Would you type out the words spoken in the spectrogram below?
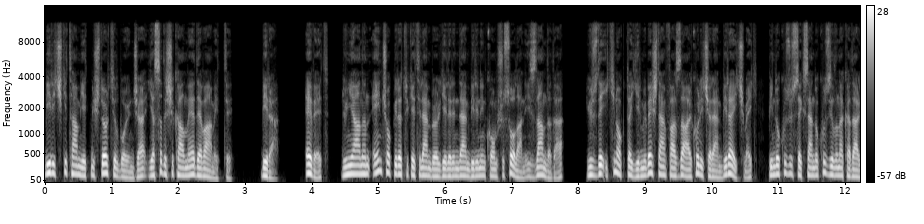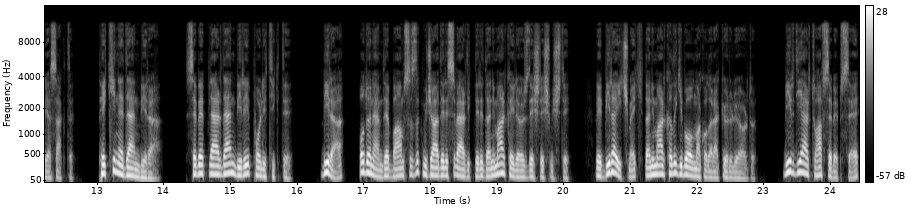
bir içki tam 74 yıl boyunca yasa dışı kalmaya devam etti. Bira. Evet, dünyanın en çok bira tüketilen bölgelerinden birinin komşusu olan İzlanda'da, %2.25'ten fazla alkol içeren bira içmek 1989 yılına kadar yasaktı. Peki neden bira? Sebeplerden biri politikti. Bira, o dönemde bağımsızlık mücadelesi verdikleri Danimarka ile özdeşleşmişti ve bira içmek Danimarkalı gibi olmak olarak görülüyordu. Bir diğer tuhaf sebep ise,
